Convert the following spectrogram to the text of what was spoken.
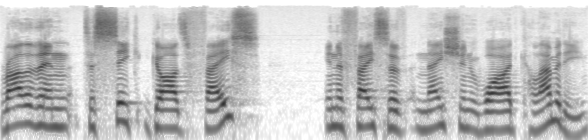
Rather than to seek God's face in the face of nationwide calamity,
